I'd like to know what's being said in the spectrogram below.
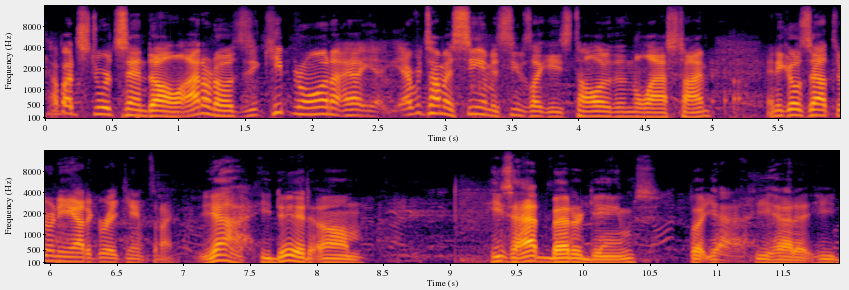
How about Stuart Sandal? I don't know. Does he keep growing? I, I, every time I see him, it seems like he's taller than the last time, and he goes out there and he had a great game tonight. Yeah, he did. Um, he's had better games, but yeah, he had it. He,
